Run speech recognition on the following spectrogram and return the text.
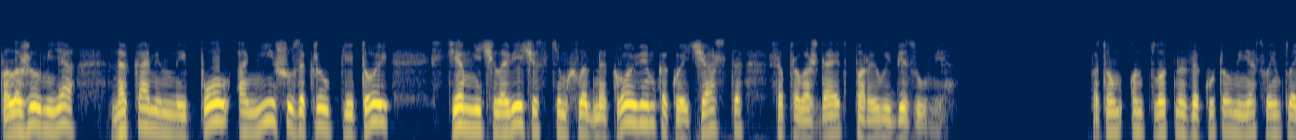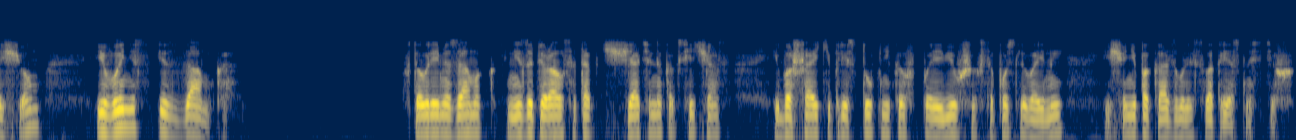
положил меня на каменный пол, а нишу закрыл плитой с тем нечеловеческим хладнокровием, какое часто сопровождает порывы безумия. Потом он плотно закутал меня своим плащом и вынес из замка. В то время замок не запирался так тщательно, как сейчас, ибо шайки преступников, появившихся после войны, еще не показывались в окрестностях.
